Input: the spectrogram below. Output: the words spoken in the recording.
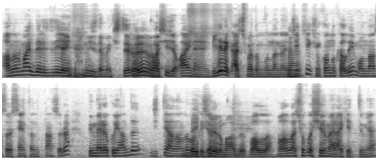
anormal derecede yayınlarını izlemek istiyorum. Öyle mi? Başlayacağım. Aynen yani. Bilerek açmadım bundan önceki. Çünkü konuk alayım. Ondan sonra seni tanıdıktan sonra bir merak uyandı. Ciddi anlamda bakacağım. Bekliyorum abi valla. Vallahi çok aşırı merak ettim ya.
